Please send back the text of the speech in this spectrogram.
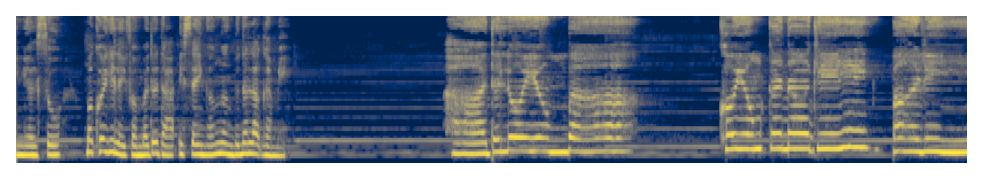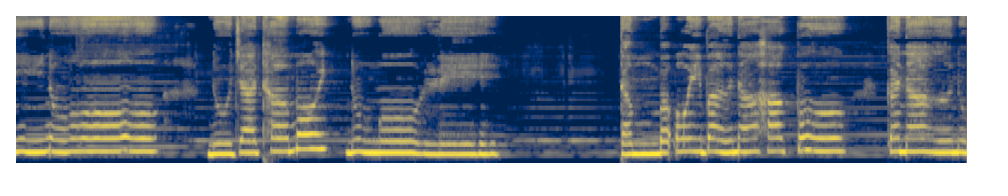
ꯏꯉꯦꯜꯁꯨ ꯃꯈꯣꯏꯒꯤ ꯂꯩꯐꯝ ꯑꯗꯨꯗ ꯏꯁꯩ ꯉꯪ ꯉꯪꯗꯨꯅ ꯂꯥꯛꯂꯝꯃꯤ ꯍꯥꯗ कोयं के परिनो। नुजाम नुले तो कनानो।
